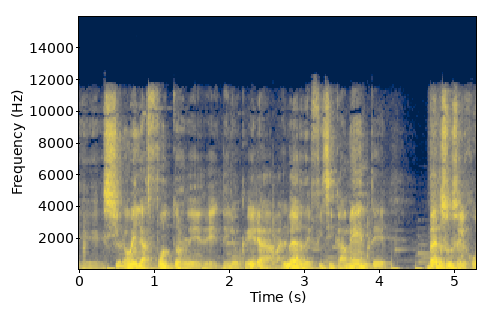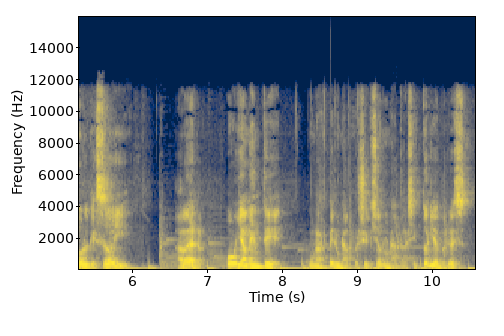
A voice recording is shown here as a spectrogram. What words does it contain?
eh, si uno ve las fotos de, lo que era Valverde físicamente versus el jugador que soy, a ver, obviamente uno espera una proyección, una trayectoria, pero es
